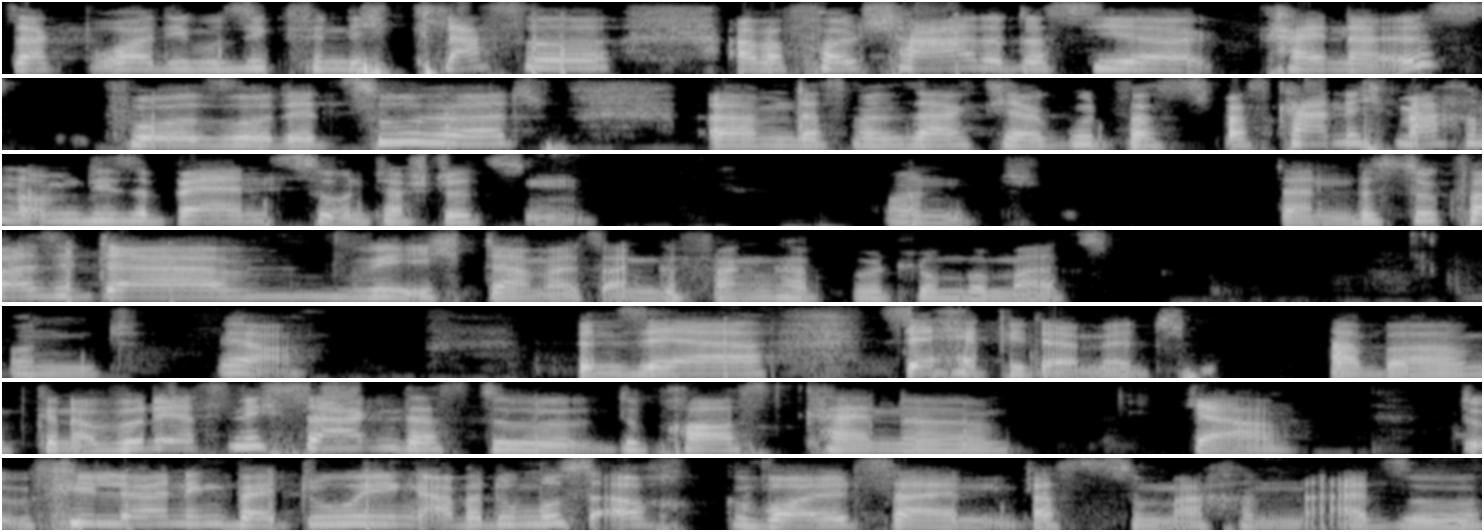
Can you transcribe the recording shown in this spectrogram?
sagt, boah, die Musik finde ich klasse, aber voll schade, dass hier keiner ist, wo so der zuhört, ähm, dass man sagt, ja gut, was, was kann ich machen, um diese Band zu unterstützen? Und dann bist du quasi da, wie ich damals angefangen habe mit Lumbematz. Und ja, bin sehr, sehr happy damit. Aber genau, würde jetzt nicht sagen, dass du, du brauchst keine, ja, viel Learning by Doing, aber du musst auch gewollt sein, das zu machen. Also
